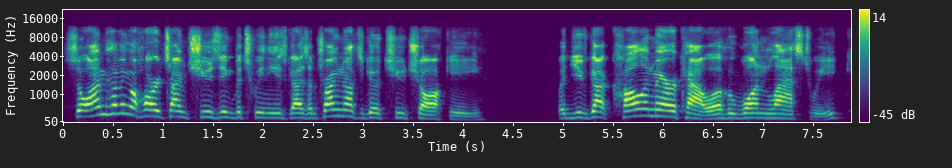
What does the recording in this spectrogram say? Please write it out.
So I'm having a hard time choosing between these guys. I'm trying not to go too chalky, but you've got Collin Morikawa who won last week.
